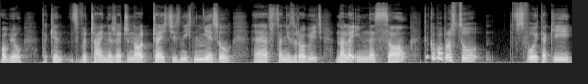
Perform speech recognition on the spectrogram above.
robią takie zwyczajne rzeczy. No, części z nich nie są w stanie zrobić, no ale inne są, tylko po prostu w swój taki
